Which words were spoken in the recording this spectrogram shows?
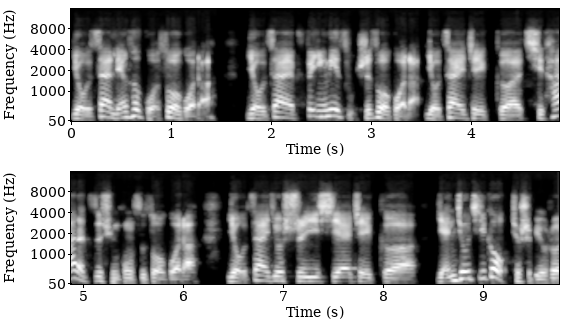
有在联合国做过的，有在非营利组织做过的，有在这个其他的咨询公司做过的，有在就是一些这个研究机构，就是比如说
